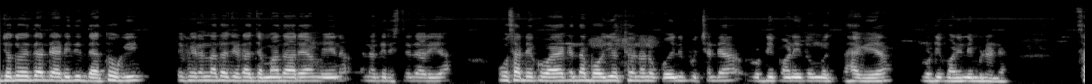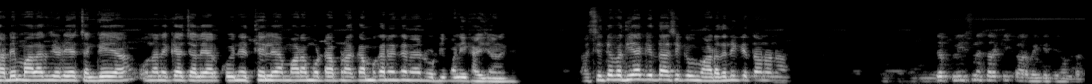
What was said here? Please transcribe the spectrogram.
ਜਦੋਂ ਇਹਦਾ ਡੈਡੀ ਦੀ ਡੈਥ ਹੋ ਗਈ ਤੇ ਫਿਰ ਇਹਨਾਂ ਦਾ ਜਿਹੜਾ ਜਮਾਦਾਰ ਆ ਮੇਨ ਇਹਨਾਂ ਦੀ ਰਿਸ਼ਤੇਦਾਰੀ ਆ ਉਹ ਸਾਡੇ ਕੋ ਆਇਆ ਕਹਿੰਦਾ ਬਾਊ ਜੀ ਉੱਥੇ ਉਹਨਾਂ ਨੂੰ ਕੋਈ ਨਹੀਂ ਪੁੱਛਣ ਡਿਆ ਰੋਟੀ ਪਾਣੀ ਤੋਂ ਹੈਗੇ ਆ ਰੋਟੀ ਪਾਣੀ ਨਹੀਂ ਮਿਲਣ ਡਿਆ। ਸਾਡੇ ਮਾਲਕ ਜਿਹੜੇ ਆ ਚੰਗੇ ਆ ਉਹਨਾਂ ਨੇ ਕਿਹਾ ਚੱਲ ਯਾਰ ਕੋਈ ਨਹੀਂ ਇੱਥੇ ਲਿਆ ਮਾੜਾ ਮੋਟਾ ਆਪਣਾ ਕੰਮ ਕਰਨਗੇ ਨਾ ਰੋਟੀ ਪਾਣੀ ਖਾਈ ਜਾਣਗੇ। ਅਸੀਂ ਤੇ ਵਧੀਆ ਕੀਤਾ ਅਸੀਂ ਕੋਈ ਮਾੜਾ ਤਾਂ ਨਹੀਂ ਕੀਤਾ ਉਹਨਾਂ ਨਾਲ। ਤੇ ਪੁਲਿਸ ਨੇ ਸਰ ਕੀ ਕਾਰਵਾਈ ਕੀਤੀ ਹੁਣ ਤੱਕ?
